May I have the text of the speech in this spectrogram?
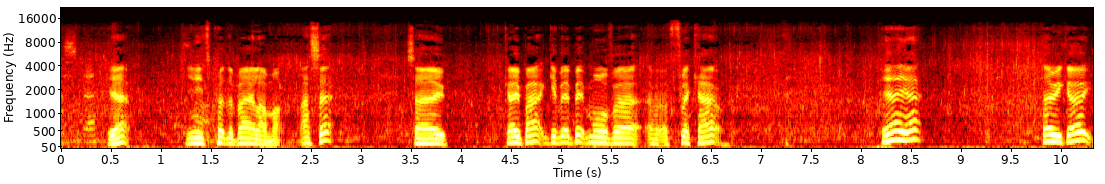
mister. Yeah, you need to put the bail arm up. That's it. So go back, give it a bit more of a, a, flick out. Yeah, yeah. There we go.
